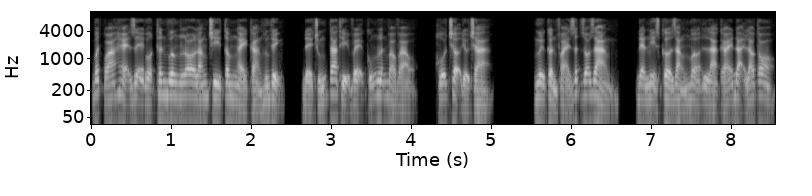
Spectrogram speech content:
Bất quá hệ dễ bột thân vương lo lắng chi tâm ngày càng hưng thịnh, để chúng ta thị vệ cũng lẫn vào vào, hỗ trợ điều tra. Người cần phải rất rõ ràng, dennis cơ rằng mợ là cái đại lao to,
